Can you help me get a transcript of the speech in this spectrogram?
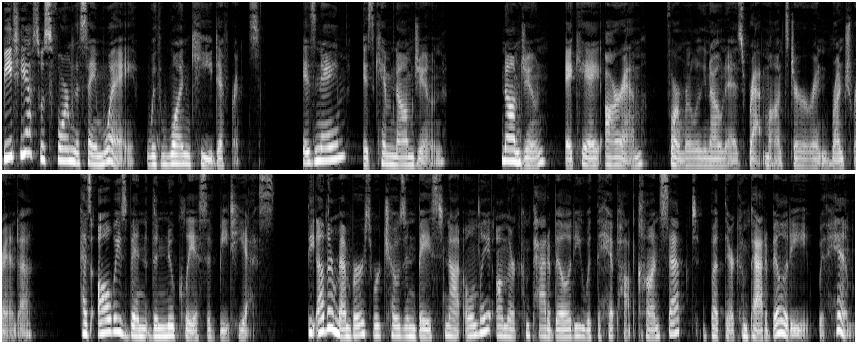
BTS was formed the same way, with one key difference. His name is Kim Namjoon. Namjoon, aka RM, formerly known as Rap Monster and Runch Randa, has always been the nucleus of BTS. The other members were chosen based not only on their compatibility with the hip hop concept, but their compatibility with him.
